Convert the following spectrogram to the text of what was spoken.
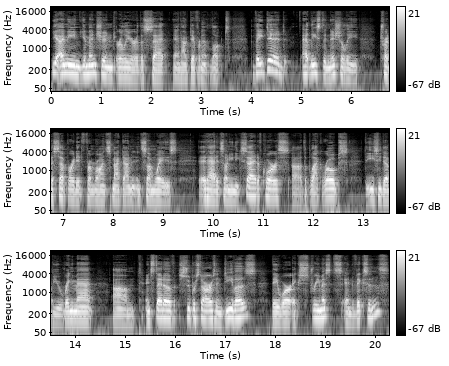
Yeah, I mean, you mentioned earlier the set and how different it looked. They did, at least initially, try to separate it from Raw and SmackDown in, some ways. It had its own unique set, of course, uh, the black ropes, the ECW ring mat. Um, instead of superstars and divas, they were extremists and vixens.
